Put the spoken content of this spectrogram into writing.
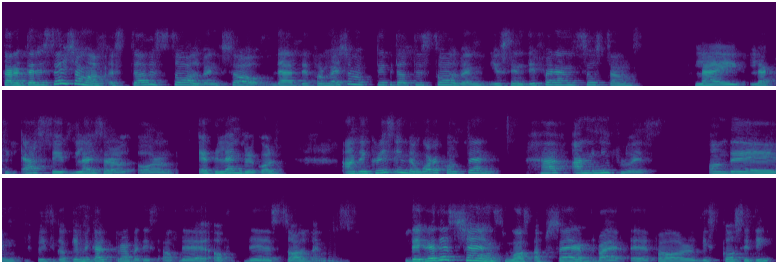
Characterization of study solvent showed that the formation of typical solvent using different substances like lactic acid, glycerol, or ethylene glycol, and the increase in the water content have an influence on the physicochemical properties of the, of the solvents. The greatest change was observed by, uh, for viscosity.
